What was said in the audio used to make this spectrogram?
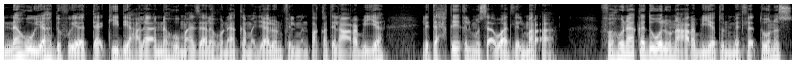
إنه يهدف إلى التأكيد على أنه ما زال هناك مجال في المنطقة العربية لتحقيق المساواة للمرأة، فهناك دول عربية مثل تونس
